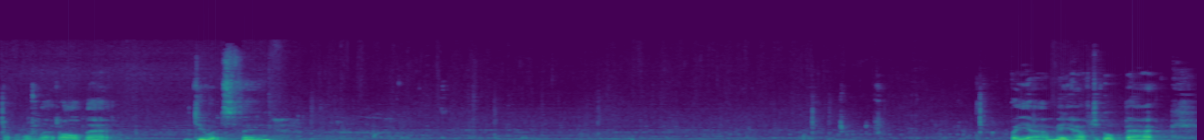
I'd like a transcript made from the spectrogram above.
But we'll let all that do its thing. But yeah, I may have to go back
